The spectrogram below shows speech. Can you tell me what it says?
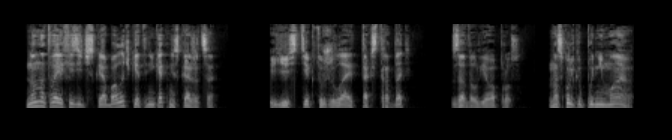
но на твоей физической оболочке это никак не скажется. Есть те, кто желает так страдать? Задал я вопрос. Насколько понимаю,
